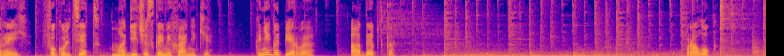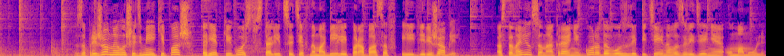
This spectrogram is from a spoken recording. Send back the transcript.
Рей. Факультет магической механики. Книга первая. Адептка. Пролог. Запряженный лошадьми экипаж, редкий гость в столице техномобилей, парабасов и дирижаблей, остановился на окраине города возле питейного заведения у мамули.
